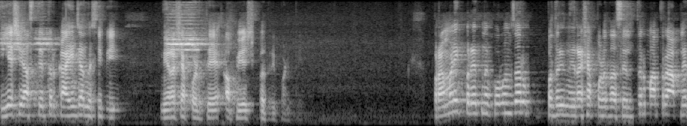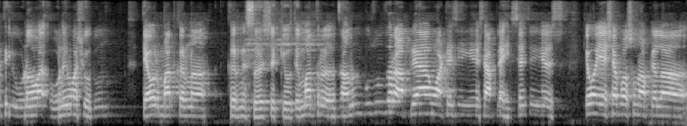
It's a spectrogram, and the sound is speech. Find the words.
यश असते तर काहींच्या नशिबी निराशा पडते अपयश पदरी पडते. प्रामाणिक प्रयत्न करून जर पदरी निराशा पडत असेल तर मात्र आपल्यातील उणवा उणीवा शोधून त्यावर मात करणं करणे सहज शक्य होते. मात्र जाणून बुजून जर आपल्या वाट्याचे यश आपल्या हिस्साचे यश किंवा यशापासून आपल्याला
